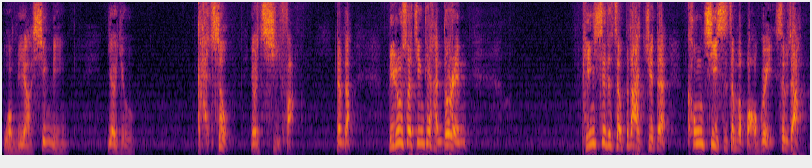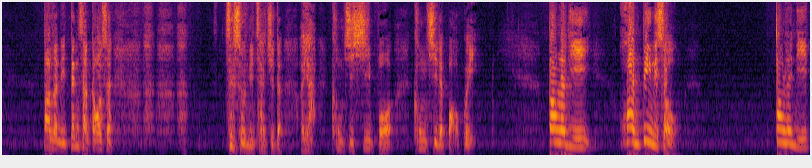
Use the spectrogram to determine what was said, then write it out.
我们要心灵要有感受，要启发，对不对？比如说，今天很多人平时的时候不大觉得空气是这么宝贵，是不是啊？到了你登上高山，这时候你才觉得，哎呀，空气稀薄，空气的宝贵。到了你患病的时候，到了你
